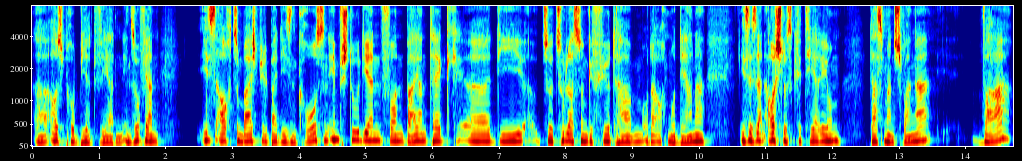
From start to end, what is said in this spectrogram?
äh, ausprobiert werden. Insofern ist auch zum Beispiel bei diesen großen Impfstudien von BioNTech, äh, die zur Zulassung geführt haben oder auch Moderna, ist es ein Ausschlusskriterium, dass man schwanger war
